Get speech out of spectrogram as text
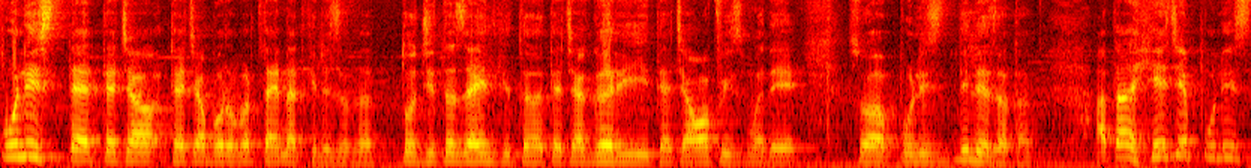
पोलीस त्या त्याच्या त्याच्याबरोबर तैनात केले जातात. तो जिथं जाईल तिथं त्याच्या घरी त्याच्या ऑफिसमध्ये सो पोलीस दिले जातात. आता हे जे पोलीस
